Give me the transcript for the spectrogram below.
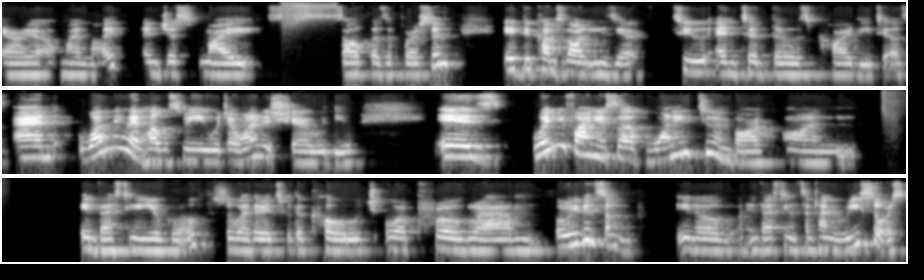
area of my life and just myself as a person, it becomes a lot easier to enter those car details. And one thing that helps me, which I wanted to share with you, is when you find yourself wanting to embark on investing in your growth. So whether it's with a coach or a program or even some, you know, investing in some kind of resource,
